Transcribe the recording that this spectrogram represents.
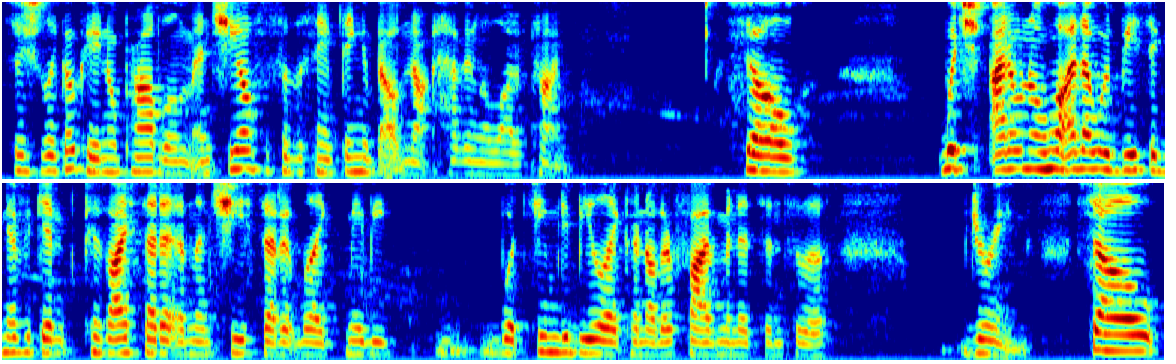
So she's like okay no problem. And she also said the same thing about not having a lot of time. So which I don't know why that would be significant because I said it and then she said it like maybe what seemed to be like another five minutes into the dream. So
